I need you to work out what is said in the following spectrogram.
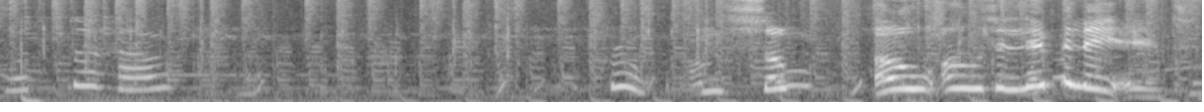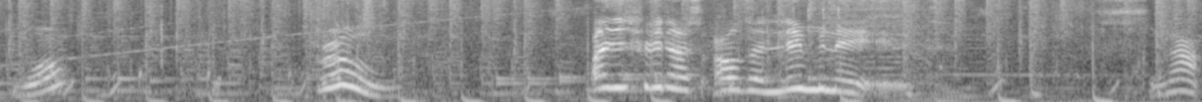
What the hell? Bro, I'm some... Oh, I was eliminated. What? Bro, I just realized I was eliminated. Snap.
